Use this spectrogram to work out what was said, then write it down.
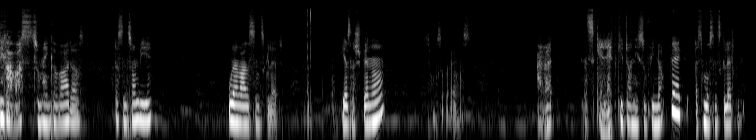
Digga, was zum Henker war das? War das ein Zombie? Oder war das ein Skelett? Hier ist eine Spinne. Das muss aber irgendwas. Aber ein Skelett gibt doch nicht so viel Knockback. Es muss ein Skelett geben.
